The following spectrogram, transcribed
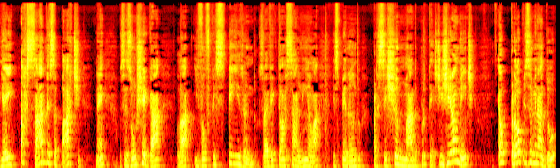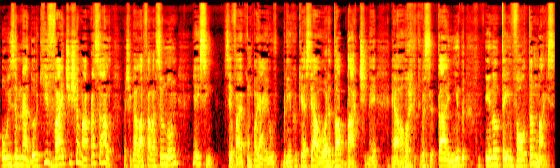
E aí, passar dessa parte, né? Vocês vão chegar lá e vão ficar esperando. Você vai ver que tem uma salinha lá esperando para ser chamado para o teste. E geralmente é o próprio examinador ou examinador que vai te chamar para a sala. Vai chegar lá, falar seu nome e aí sim, você vai acompanhar. Eu brinco que essa é a hora do abate, né? É a hora que você está indo e não tem volta mais.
